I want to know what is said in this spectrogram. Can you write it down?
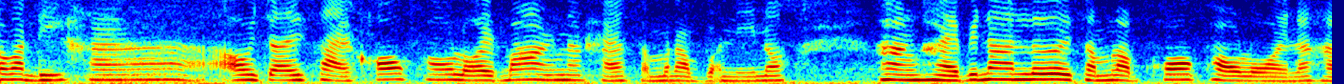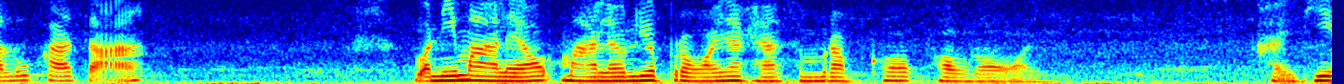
สวัสดีค่ะ เอาใจสายคอกเพาลอยบ้างนะคะสำหรับวันนี้เนาะห่างหายไปนานเลยสำหรับคอกเพาลอยนะคะ ลูกค้าจ๋าวันนี้มาแล้วมาแล้วเรียบร้อยนะคะสำหรับคอกเพาลอยใครที่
